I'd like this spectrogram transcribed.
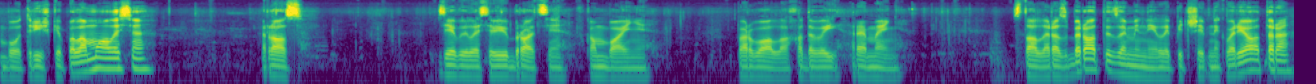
Бо трішки поламалися. Раз з'явилася вібрація в комбайні, порвала ходовий ремень. Стали розбирати, замінили підшипник варіатора.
